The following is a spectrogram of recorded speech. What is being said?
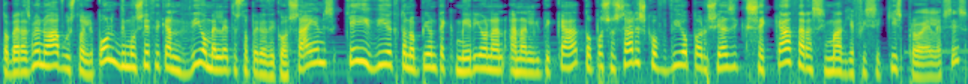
Τον περασμένο Αύγουστο λοιπόν δημοσιεύτηκαν δύο μελέτες στο περιοδικό Science και οι δύο εκ των οποίων τεκμηρίωναν αναλυτικά το πόσο SARS-CoV-2 παρουσιάζει ξεκάθαρα σημάδια φυσικής προέλευσης,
